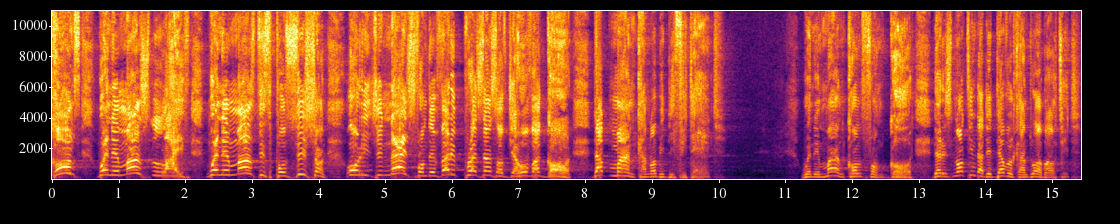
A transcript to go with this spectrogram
comes, when a man's life, when a man's disposition originates from the very presence of Jehovah God, that man cannot be defeated. When a man comes from God, there is nothing that the devil can do about it.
